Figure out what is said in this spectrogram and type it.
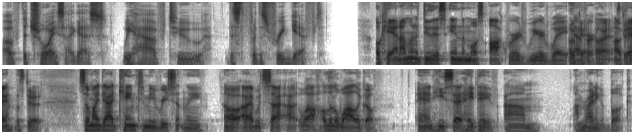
of the choice, I guess we have to this for this free gift. Okay, and I'm going to do this in the most awkward, weird way ever. All right. Let's okay. Do it. Let's do it. So my dad came to me recently. Oh, I would say, uh, well, a little while ago, and he said, "Hey, Dave, um, I'm writing a book."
